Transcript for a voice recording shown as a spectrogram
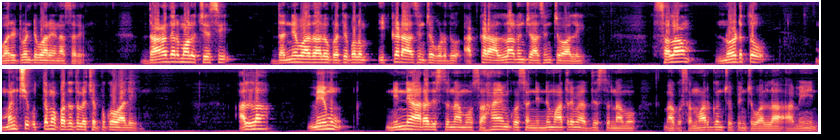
వారు ఎటువంటి వారైనా సరే దాన ధర్మాలు చేసి ధన్యవాదాలు ప్రతిఫలం ఇక్కడ ఆశించకూడదు అక్కడ అల్లా నుంచి ఆశించవాలి. సలాం నోటితో మంచి ఉత్తమ పద్ధతిలో చెప్పుకోవాలి. అల్లా మేము నిన్నే ఆరాధిస్తున్నాము సహాయం కోసం నిన్ను మాత్రమే అర్థిస్తున్నాము మాకు సన్మార్గం చూపించు వల్ల ఆమీన్.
